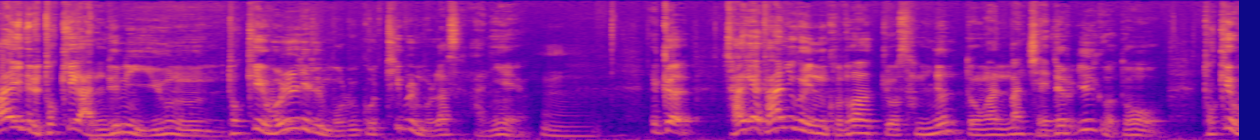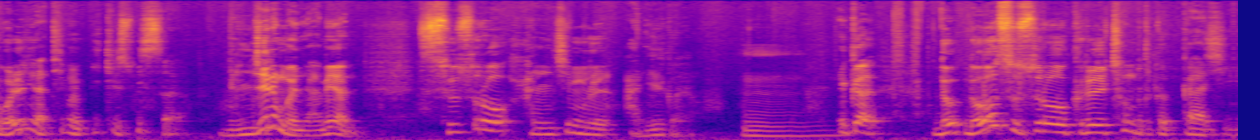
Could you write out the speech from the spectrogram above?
아이들이 독해가 안 되는 이유는 독해의 원리를 모르고 팁을 몰라서 아니에요. 음. 그러니까 자기가 다니고 있는 고등학교 3년 동안만 제대로 읽어도 독해 원리나 팁은 익힐 수 있어요. 문제는 뭐냐면 스스로 한 지문을 안 읽어요. 음. 그러니까 너, 너 스스로 글을 처음부터 끝까지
